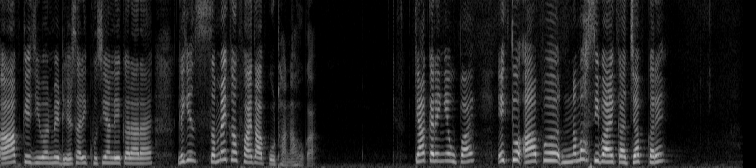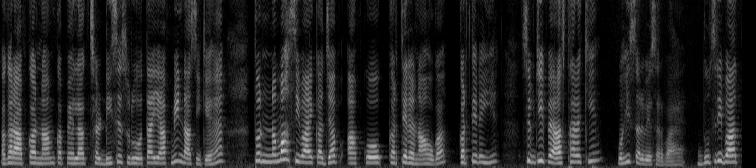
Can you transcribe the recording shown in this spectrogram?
आपके जीवन में ढेर सारी खुशियाँ लेकर आ रहा है, लेकिन समय का फ़ायदा आपको उठाना होगा। क्या करेंगे उपाय? एक तो आप नमः शिवाय का जप करें अगर आपका नाम का पहला अक्षर डी से शुरू होता है या आप मीन राशि के हैं तो नमः शिवाय का जप आपको करते रहना होगा। करते रहिए। शिव जी पे आस्था रखिए। वही सर्वे सर्वा है। दूसरी बात,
